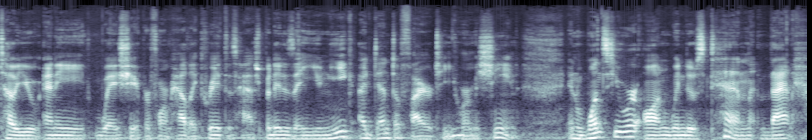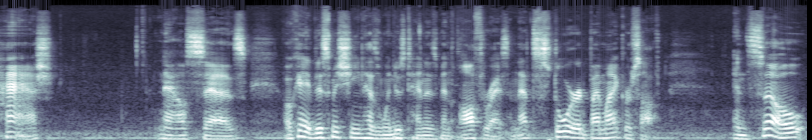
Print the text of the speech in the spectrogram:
tell you any way, shape, or form how they create this hash, but it is a unique identifier to your machine. And once you are on Windows 10, that hash now says, okay, this machine has Windows 10 has been authorized, and that's stored by Microsoft. And so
